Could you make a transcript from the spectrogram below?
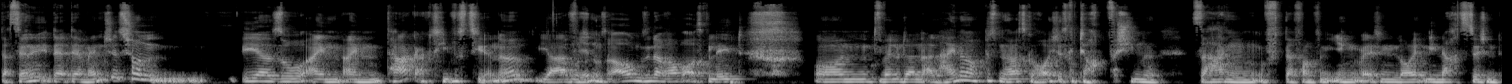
das ist ja, nicht- der, der Mensch ist schon eher so ein, ein tagaktives Tier, ne? Ja, jeden. unsere Augen sind darauf ausgelegt, Und wenn du dann alleine noch ein bisschen hörst Geräusche, es gibt ja auch verschiedene Sagen davon von irgendwelchen Leuten, die nachts durch den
